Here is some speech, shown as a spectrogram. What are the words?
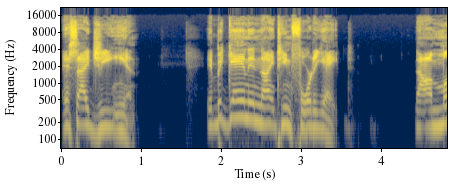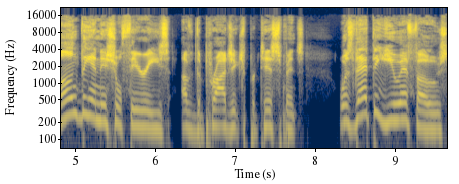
S I G N. It began in 1948. Now, among the initial theories of the project's participants was that the UFOs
